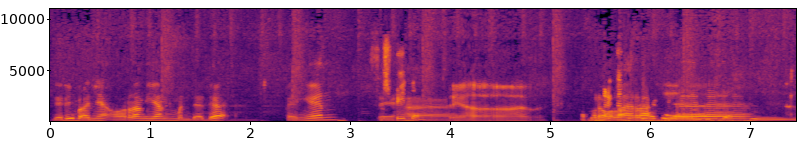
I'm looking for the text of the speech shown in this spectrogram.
Jadi banyak orang yang mendadak pengen Sepeda. Sehat. berolahraga. Hmm,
